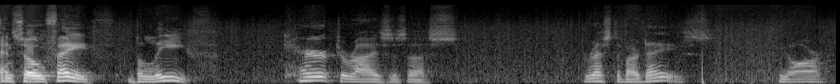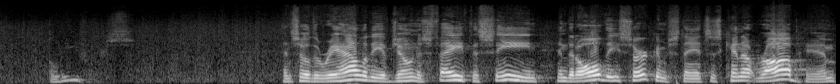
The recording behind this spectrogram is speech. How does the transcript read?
And so faith, belief, characterizes us the rest of our days. We are believers. And so the reality of Jonah's faith is seen in that all these circumstances cannot rob him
